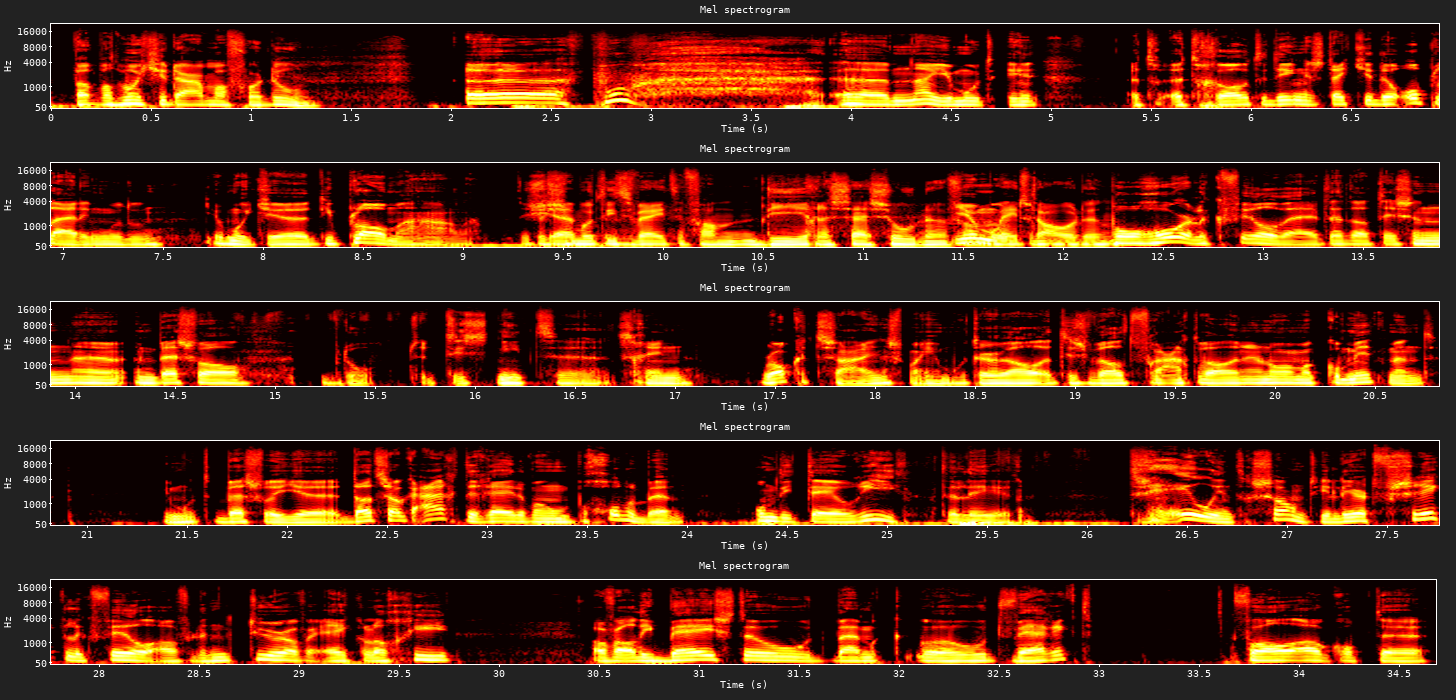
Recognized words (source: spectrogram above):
Wat, wat moet je daar maar voor doen? Eh. Eh, nou, je moet in, het, het grote ding is dat je de opleiding moet doen. Je moet je diploma halen. Dus je, hebt- moet iets weten van dieren, seizoenen, van je moet methoden. behoorlijk veel weten. Dat is een, eh, een best wel. Ik bedoel, het is niet. het is geen rocket science, maar je moet er wel. Het, is wel, het vraagt wel een enorme commitment. Je moet best wel je. Dat is ook eigenlijk de reden waarom ik begonnen ben. Om die theorie te leren. Het is heel interessant. Je leert verschrikkelijk veel over de natuur, over ecologie. Over al die beesten, hoe het, bij eh, hoe het werkt. Vooral ook op de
